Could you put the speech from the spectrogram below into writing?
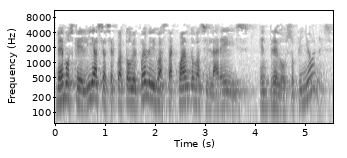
vemos que Elías se acercó a todo el pueblo y dijo, ¿hasta cuándo vacilaréis entre dos opiniones?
